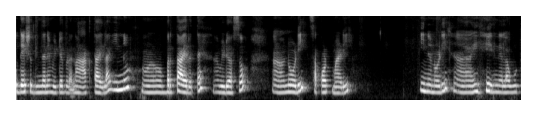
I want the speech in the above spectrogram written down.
ಉದ್ದೇಶದಿಂದನೇ ವಿಡಿಯೋಗಳನ್ನು ಹಾಕ್ತಾ ಇಲ್ಲ. ಇನ್ನೂ ಬರ್ತಾ ಇರುತ್ತೆ ವಿಡಿಯೋಸು ನೋಡಿ ಸಪೋರ್ಟ್ ಮಾಡಿ. ಇನ್ನು ನೋಡಿ ಇನ್ನೆಲ್ಲ ಊಟ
